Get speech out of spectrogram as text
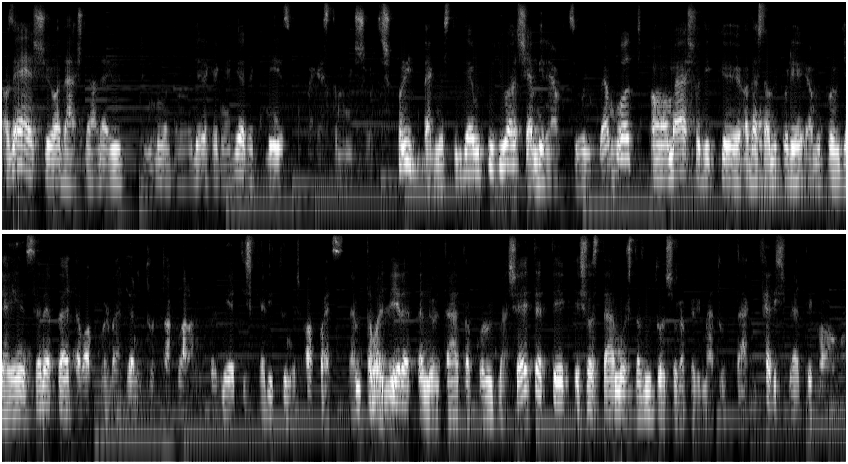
Az első adásnál leültünk, mondtam a gyerekek, meg gyerek, nézd meg ezt a műsort. És akkor így megnéztük, de úgy, úgy úgy semmi reakciójuk nem volt. A második adásnál, amikor, én, amikor ugye én szerepeltem, akkor már gyanítottak valamit, hogy miért is kell itt és apa ezt nem te vagy véletlenül, tehát akkor úgy már sejtették, és aztán most az utolsóra pedig már tudták, felismerték a hangom.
